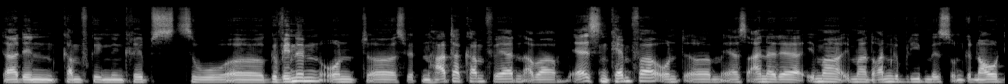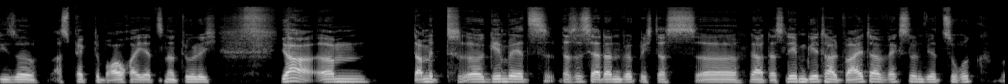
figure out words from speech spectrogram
da den Kampf gegen den Krebs zu äh, gewinnen. Und äh, es wird ein harter Kampf werden, aber er ist ein Kämpfer und ähm, er ist einer, der immer, immer dran geblieben ist. Und genau diese Aspekte braucht er jetzt natürlich. Ja, ähm, damit äh, gehen wir jetzt, das ist ja dann wirklich das, äh, ja, das Leben geht halt weiter, wechseln wir zurück äh,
